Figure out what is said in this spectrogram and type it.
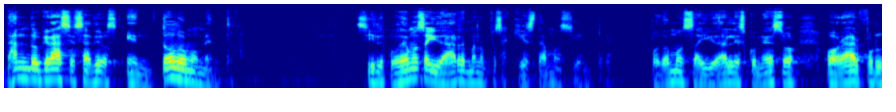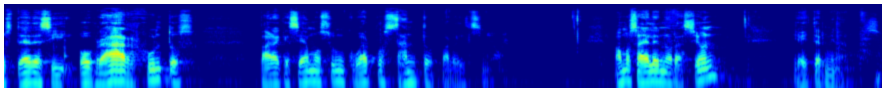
dando gracias a Dios en todo momento. Si le podemos ayudar, hermano, pues aquí estamos siempre. Podemos ayudarles con eso, orar por ustedes y obrar juntos para que seamos un cuerpo santo para el Señor. Vamos a Él en oración y ahí terminamos.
